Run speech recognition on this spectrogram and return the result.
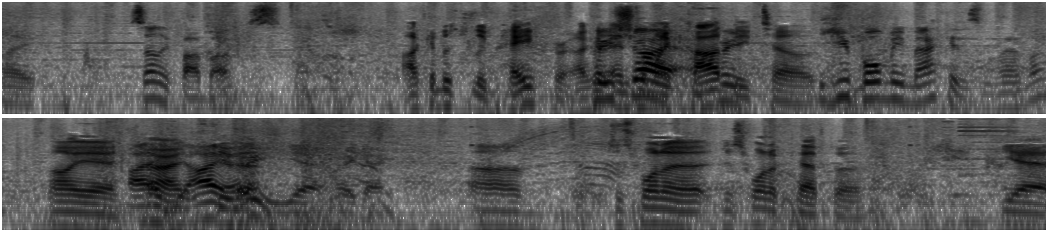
Like It's only five bucks. I can literally pay for it. I can Pretty enter sure my I- card pretty- details. You bought me Macca's, remember? Oh yeah. I, Alright, I do owe you. Yeah, okay. Um, Just want to just want a pepper, yeah,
